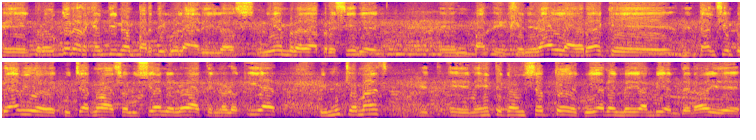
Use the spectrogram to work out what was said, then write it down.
eh, el productor argentino en particular y los miembros de APRESID en, en, general, la verdad es que están siempre ávidos de escuchar nuevas soluciones, nuevas tecnologías y mucho más en este concepto de cuidar el medio ambiente ¿no? y de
